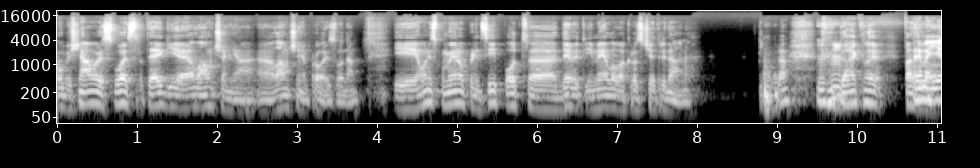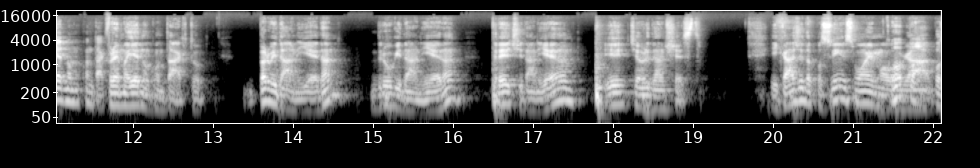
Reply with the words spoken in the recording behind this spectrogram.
objašnjavao je svoje strategije launchanja, uh, launchanja proizvoda. I on je spomenuo princip od uh, devet e-mailova kroz četiri dana. Dobro. dakle, pa prema jednom kontaktu. Prema jednom kontaktu. Prvi dan jedan, drugi dan jedan, treći dan jedan i četvrti dan šest. I kaže da po svim svojim ovoga, po,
